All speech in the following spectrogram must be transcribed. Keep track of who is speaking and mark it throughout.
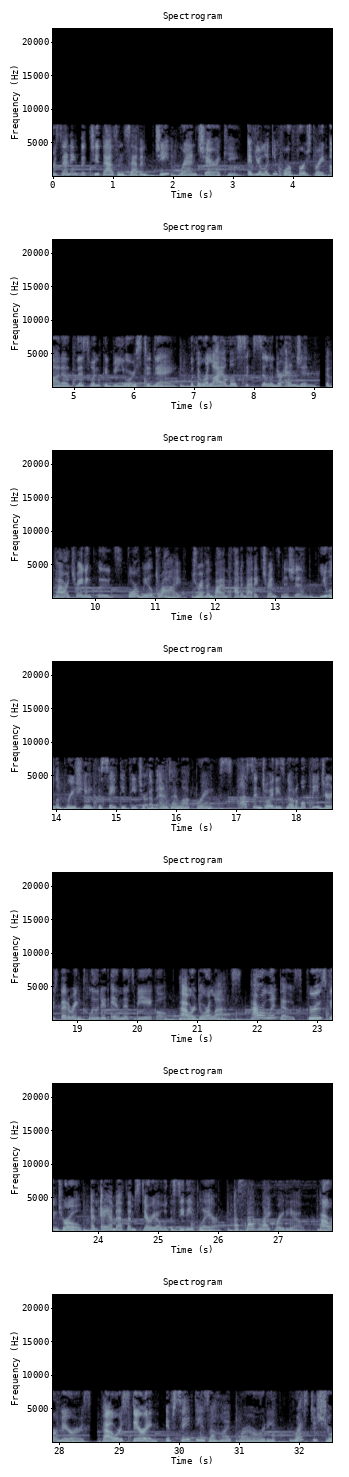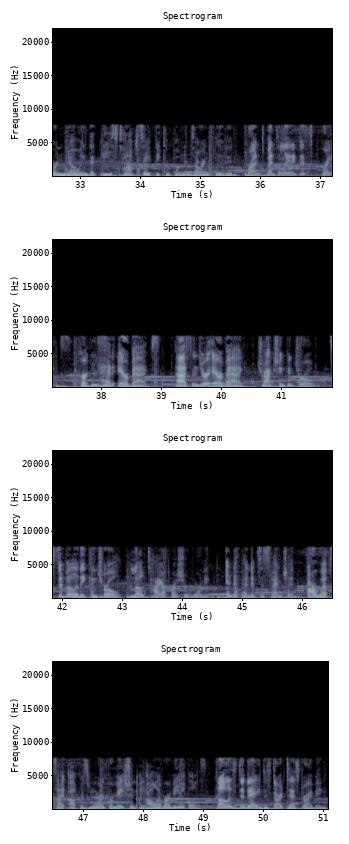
Speaker 1: Presenting the 2007 Jeep Grand Cherokee. If you're looking for a first-rate auto, this one could be yours today. With a reliable six-cylinder engine, the powertrain includes four-wheel drive, driven by an automatic transmission. You will appreciate the safety feature of anti-lock brakes. Plus, enjoy these notable features that are included in this vehicle. Power door locks, power windows, cruise control, an AM/FM stereo with a CD player, a satellite radio, power mirrors, power steering. If safety is a high priority, rest assured knowing that these top safety components are included. Front ventilated disc brakes, curtain head airbags, passenger airbag, traction control, stability control, low tire pressure warning, independent suspension. Our website offers more information on all of our vehicles. Call us today to start test driving.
